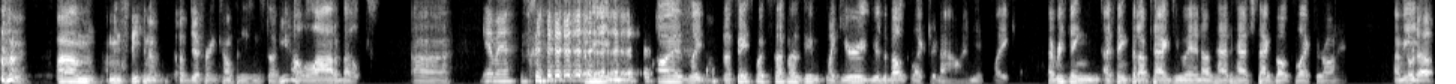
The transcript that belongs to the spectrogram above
um, I mean, speaking of, of different companies and stuff, you've had a lot of belts. Uh, yeah, man. I mean, uh, like the Facebook stuff I was doing, like you're you're the belt collector now, and it's like everything I think that I've tagged you in, I've had hashtag belt collector on it. I mean, no doubt.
